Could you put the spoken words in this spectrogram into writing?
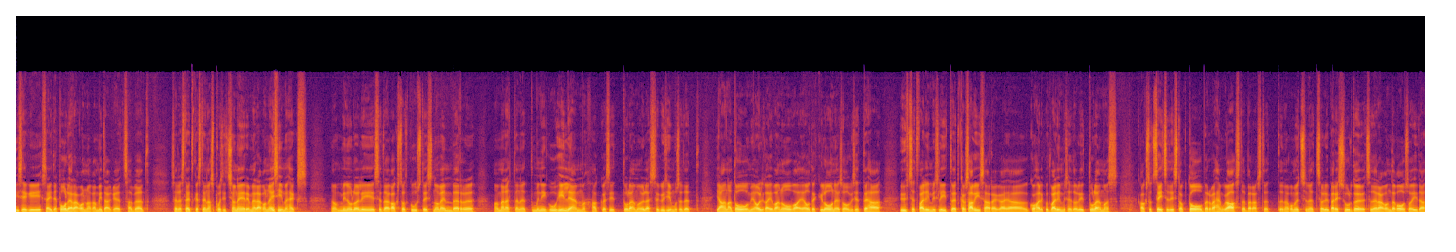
isegi sa ei tee poole erakonnaga midagi, et sa pead sellest hetkest ennast positsioneerima erakonna esimeheks no minul oli seda kaks tuhat kuusteist november. ma mäletan, et mõni kuu hiljem hakkasid tulema üles küsimused, et Yana Toom ja Olga Ivanova ja Oudekki Loone soovisid teha ühtset valimisliitu Edgar Savisaarega ja kohalikud valimised olid tulemas kaks tuhat seitseteist oktoober, vähem kui aasta pärast, et nagu ma ütlesin, et see oli päris suur töö, et seda erakonda koos hoida.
